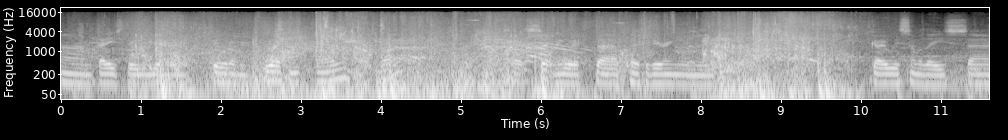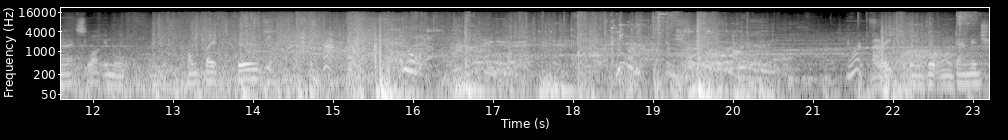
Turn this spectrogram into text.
Um, that is the uh, build I'm working on. So it's certainly worth uh, persevering you go with some of these uh, slightly more complex builds. for each of a bit more damage.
